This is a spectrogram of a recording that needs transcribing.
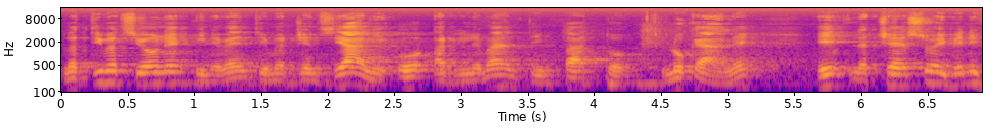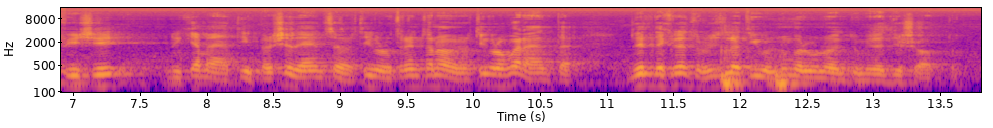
l'attivazione in eventi emergenziali o a rilevante impatto locale e l'accesso ai benefici richiamati in precedenza all'articolo 39 e all'articolo 40 del decreto legislativo numero 1 del 2018.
